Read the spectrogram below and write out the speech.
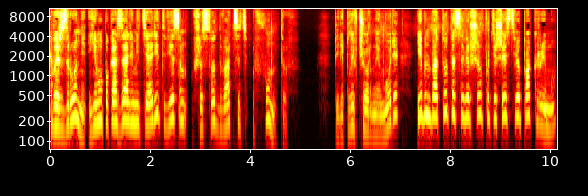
В Эшзроме ему показали метеорит весом в 620 фунтов. Переплыв Черное море, Ибн Батута совершил путешествие по Крыму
